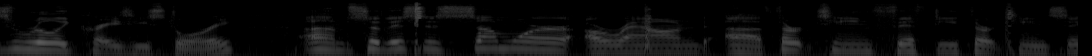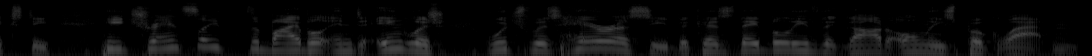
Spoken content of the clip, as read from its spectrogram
this is a really crazy story. Um, so this is somewhere around uh, 1350, 1360. He translates the Bible into English, which was heresy because they believed that God only spoke Latin.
